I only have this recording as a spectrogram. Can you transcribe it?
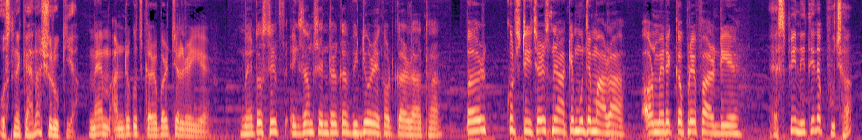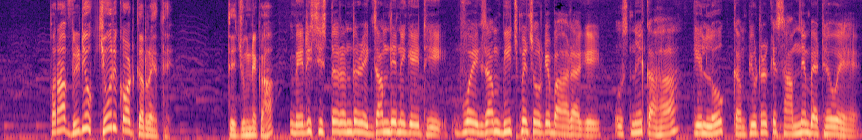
उसने कहना शुरू किया। मैम अंदर कुछ गड़बड़ चल रही है। मैं तो सिर्फ़ एग्ज़ाम सेंटर का वीडियो रिकॉर्ड कर रहा था पर कुछ टीचर्स ने आके मुझे मारा और मेरे कपड़े फाड़ दिए। एसपी नीति ने पूछा पर आप वीडियो क्यों रिकॉर्ड कर रहे थे? तेजुंग ने कहा मेरी सिस्टर अंदर एग्ज़ाम देने गई थी। वो एग्ज़ाम बीच में छोड़ के बाहर आ गई। उसने कहा कि लोग कंप्यूटर के सामने बैठे हुए हैं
